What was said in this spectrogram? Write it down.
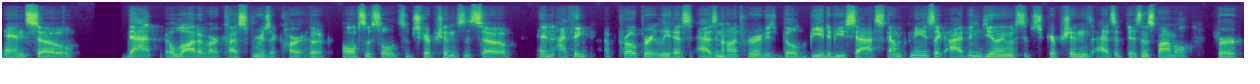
And so that a lot of our customers at Carthook also sold subscriptions. And so, and I think appropriately as, as an entrepreneur who's built B2B SaaS companies, like I've been dealing with subscriptions as a business model for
